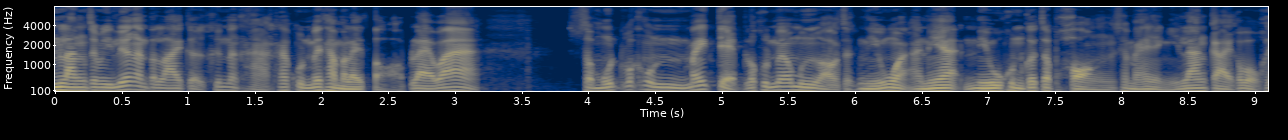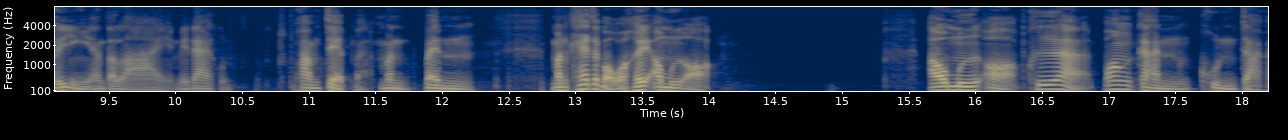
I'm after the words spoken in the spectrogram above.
ำลังจะมีเรื่องอันตรายเกิดขึ้นต่างหากถ้าคุณไม่ทำอะไรต่อ แปลว่า สมมติว่าคุณไม่เจ็บแล้วคุณไม่เอามือออกจากนิ้วอะอันเนี้ยนิ้วคุณก็จะพองใช่ไหมอย่างนี้ร่างกายก็บอกเฮ้ยอย่างนี้อันตรายไม่ได้คุณความเจ็บอะมันเป็นมันแค่จะบอกว่าเฮ้ยเอามือออก เอามือออกเพื่อป้องกันคุณจาก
